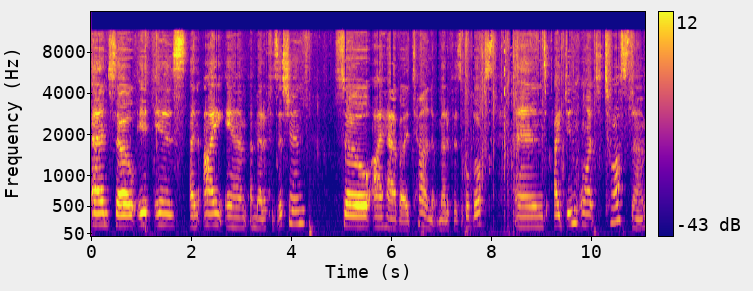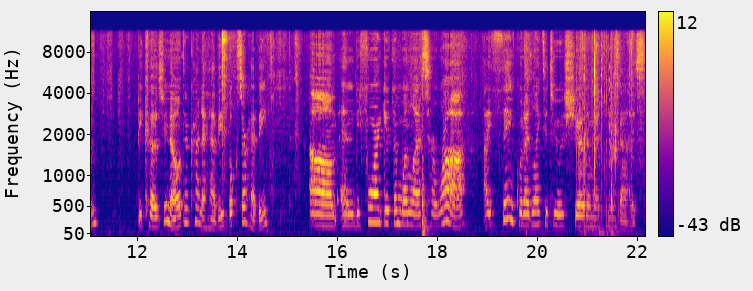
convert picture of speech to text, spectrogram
And so it is, and I am a metaphysician, so I have a ton of metaphysical books, and I didn't want to toss them because, you know, they're kind of heavy. Books are heavy. Um, and before I give them one last hurrah, I think what I'd like to do is share them with you guys.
